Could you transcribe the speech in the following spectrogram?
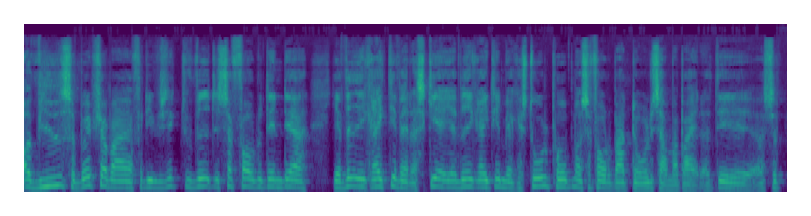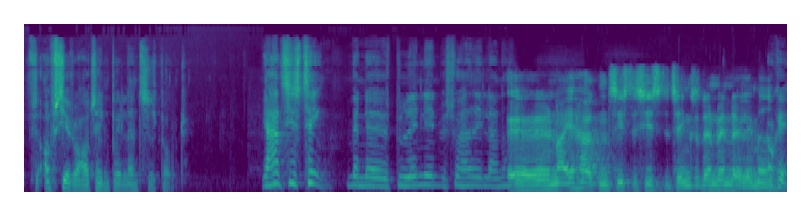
at vide som webshop ejer, fordi hvis ikke du ved det, så får du den der, jeg ved ikke rigtigt, hvad der sker, jeg ved ikke rigtigt, om jeg kan stole på dem, og så får du bare et dårligt samarbejde, og, det, og så opsiger du aftalen på et eller andet tidspunkt. Jeg har en sidste ting, men øh, byd endelig ind, hvis du havde et eller andet. Øh, nej, jeg har den sidste sidste ting, så den venter jeg lige med. Okay,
